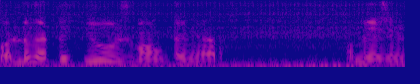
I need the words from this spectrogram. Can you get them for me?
ह्यूज माउंटेन यार. अमेजिंग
